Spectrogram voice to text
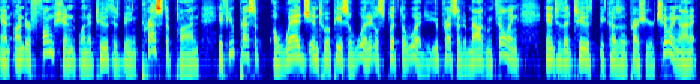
And under function, when a tooth is being pressed upon, if you press a, a wedge into a piece of wood, it'll split the wood. You press an amalgam filling into the tooth because of the pressure you're chewing on it,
